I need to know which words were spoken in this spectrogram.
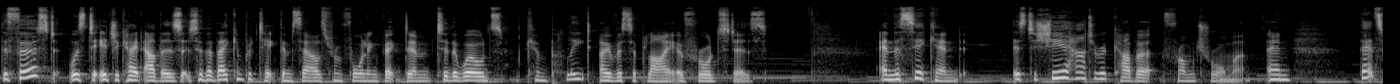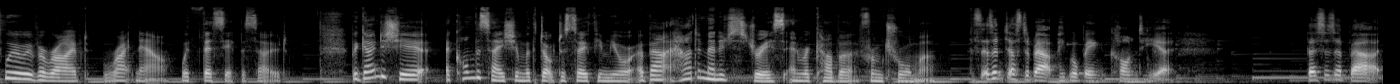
The first was to educate others so that they can protect themselves from falling victim to the world's complete oversupply of fraudsters. And the second is to share how to recover from trauma. And that's where we've arrived right now with this episode. We're going to share a conversation with Dr. Sophie Muir about how to manage stress and recover from trauma. This isn't just about people being conned here. This is about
